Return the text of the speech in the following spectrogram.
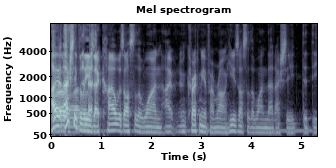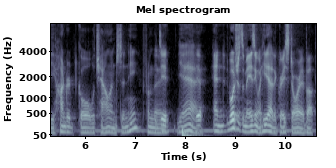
I Oh, actually believe that Kyle was also the one. I I mean, correct me if I'm wrong. He was also the one that actually did the hundred goal challenge, didn't he? From the did. yeah, Yeah. and which was amazing. What he had a great story about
